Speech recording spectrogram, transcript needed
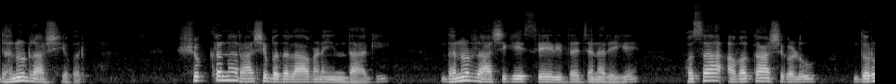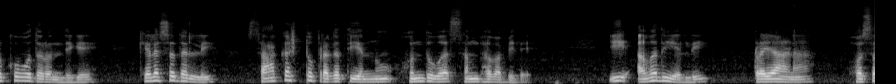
ಧನುರಾಶಿಯವರು ಶುಕ್ರನ ರಾಶಿ ಬದಲಾವಣೆಯಿಂದಾಗಿ ಧನುರಾಶಿಗೆ ಸೇರಿದ ಜನರಿಗೆ ಹೊಸ ಅವಕಾಶಗಳು ದೊರಕುವುದರೊಂದಿಗೆ ಕೆಲಸದಲ್ಲಿ ಸಾಕಷ್ಟು ಪ್ರಗತಿಯನ್ನು ಹೊಂದುವ ಸಂಭವವಿದೆ. ಈ ಅವಧಿಯಲ್ಲಿ ಪ್ರಯಾಣ, ಹೊಸ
